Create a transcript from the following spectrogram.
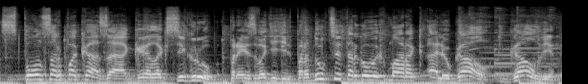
Спонсор показа Galaxy Group, производитель продукции торговых марок Алюгал, Галвин,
